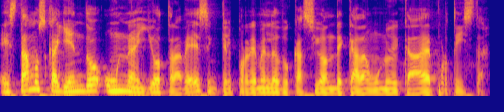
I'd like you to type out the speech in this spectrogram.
Estamos cayendo una y otra vez en que el problema es la educación de cada uno, de cada deportista.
